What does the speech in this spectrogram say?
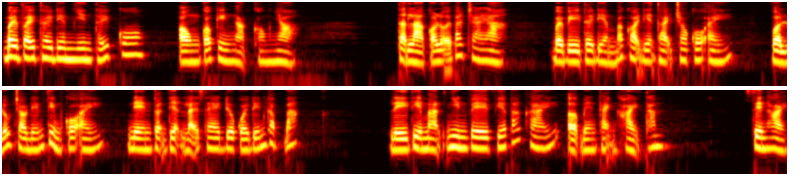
Bởi vậy thời điểm nhìn thấy cô, ông có kinh ngạc không nhỏ. Thật là có lỗi bác trai à? Bởi vì thời điểm bác gọi điện thoại cho cô ấy, vừa lúc cháu đến tìm cô ấy, nên thuận tiện lại xe đưa cô ấy đến gặp bác. Lý Thị Mạn nhìn về phía bác gái ở bên cạnh hỏi thăm. Xin hỏi,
